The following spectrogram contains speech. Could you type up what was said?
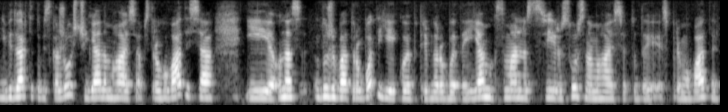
І відверто тобі скажу, що я намагаюся абстрагуватися, і у нас дуже багато роботи є, якою потрібно робити. І я максимально свій ресурс намагаюся туди спрямувати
